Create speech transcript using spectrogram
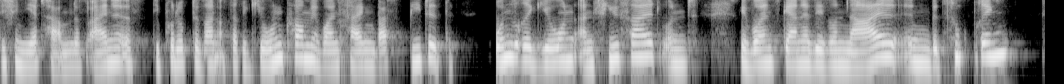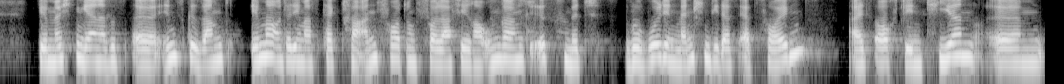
definiert haben. Das eine ist, die Produkte sollen aus der Region kommen. Wir wollen zeigen, was bietet unsere Region an Vielfalt und wir wollen es gerne saisonal in Bezug bringen. Wir möchten gerne, dass es äh, insgesamt immer unter dem Aspekt verantwortungsvoller, fairer Umgang ist mit sowohl den Menschen, die das erzeugen, als auch den Tieren, ähm,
